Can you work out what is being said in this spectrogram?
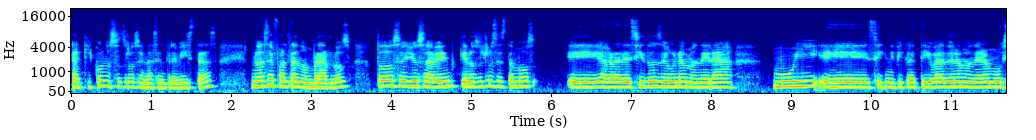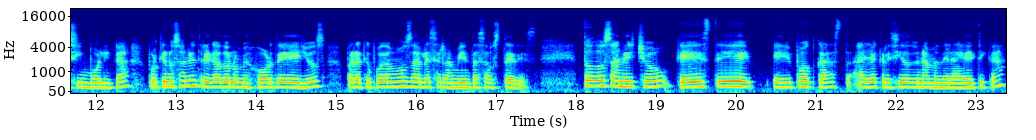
aquí con nosotros en las entrevistas. No hace falta nombrarlos, todos ellos saben que nosotros estamos eh, agradecidos de una manera muy eh, significativa, de una manera muy simbólica, porque nos han entregado lo mejor de ellos para que podamos darles herramientas a ustedes. Todos han hecho que este eh, podcast haya crecido de una manera ética,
